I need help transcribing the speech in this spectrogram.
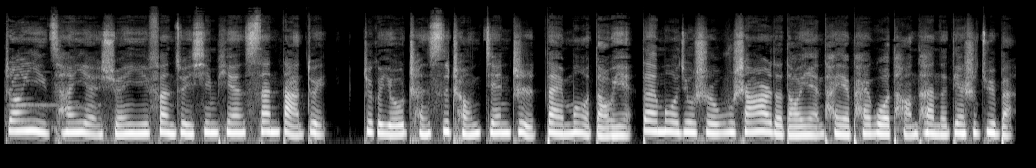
张译参演悬疑犯罪新片《三大队》，这个由陈思诚监制，戴墨导演。戴墨就是《误杀二》的导演，他也拍过《唐探》的电视剧版。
